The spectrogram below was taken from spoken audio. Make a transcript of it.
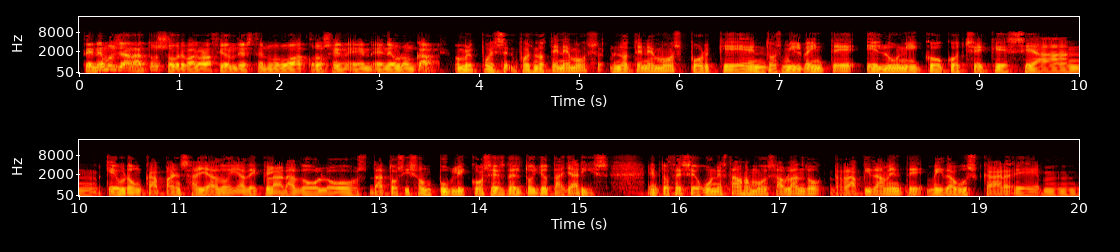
¿Tenemos ya datos sobre valoración de este nuevo Across en, en, Euroncap? Hombre, pues, pues no tenemos, no tenemos porque en 2020 el único coche que se han, que Euroncap ha ensayado y ha declarado los datos y son públicos es del Toyota Yaris. Entonces, según estábamos hablando, rápidamente me he ido a buscar em,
